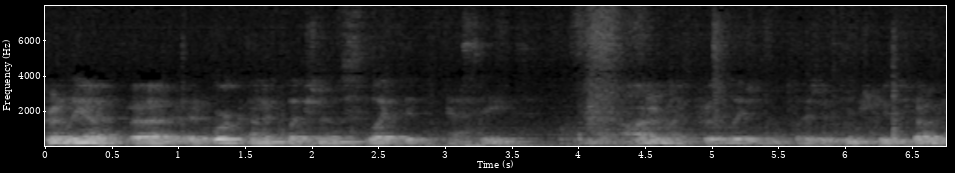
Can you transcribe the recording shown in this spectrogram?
currently at, uh, at work on a collection of selected essays honor, my privilege, my pleasure to introduce Robert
